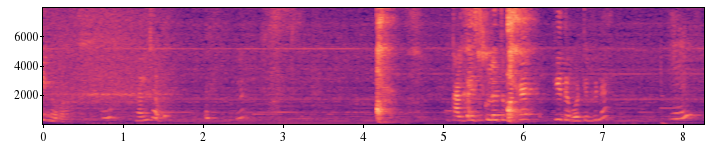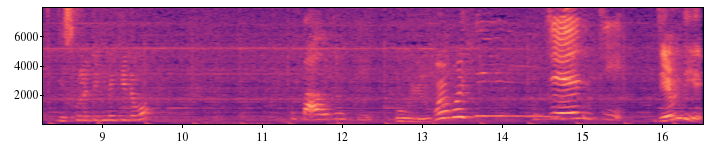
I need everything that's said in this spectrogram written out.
কি খাবা? খেলছো হুম? কালকে স্কুলে তোমাকে কি দেবো টিফিনে? স্কুলে টিফিনে কি দেবো? উলি। জ্যাম দিয়ে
